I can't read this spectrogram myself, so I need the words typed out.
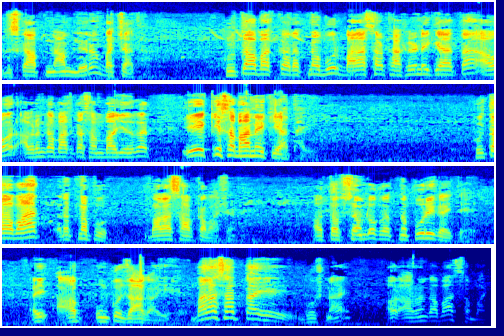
जिसका आप नाम ले रहे हो, बच्चा था। खुलताबाद का रत्नपुर बाला साहब ठाकरे ने किया था और औरंगाबाद का संभाजीनगर एक ही सभा में किया था ये। खुलताबाद, रत्नपुर बाला साहब का भाषण है। और तब से हम लोग रत्नपुर ही गए हैं अब उनको जाग आई है। बाला साहब का ये घोषणा है और औरंगाबाद संभाजी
